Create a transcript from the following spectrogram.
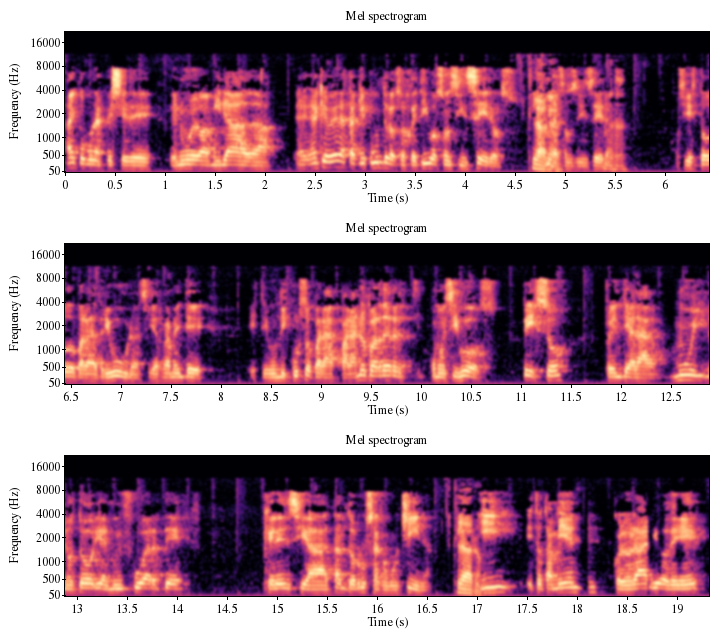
Hay como una especie de, nueva mirada. Eh, hay que ver hasta qué punto los objetivos son sinceros. Claro. Son sinceros. O si es todo para la tribuna, si es realmente este, un discurso para, para no perder, como decís vos, peso frente a la muy notoria y muy fuerte gerencia tanto rusa como china. Claro. Y esto también con horario de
